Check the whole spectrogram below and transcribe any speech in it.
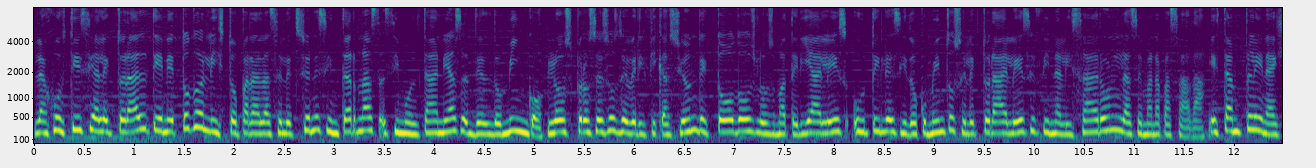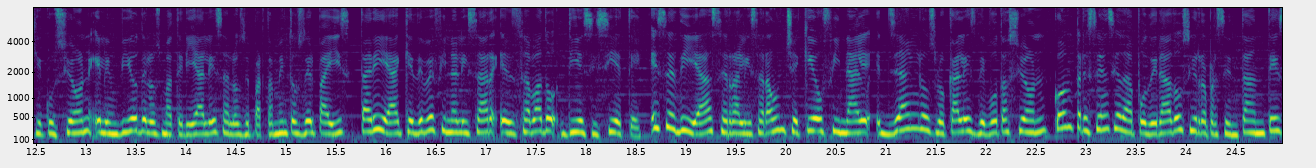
La justicia electoral tiene todo listo para las elecciones internas simultáneas del domingo. Los procesos de verificación de todos los materiales útiles y documentos electorales finalizaron la semana pasada. Está en plena ejecución el envío de los materiales a los departamentos del país, tarea que debe finalizar el sábado 17. Ese día se realizará un chequeo final ya en los locales de votación con presencia de apoderados y representantes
